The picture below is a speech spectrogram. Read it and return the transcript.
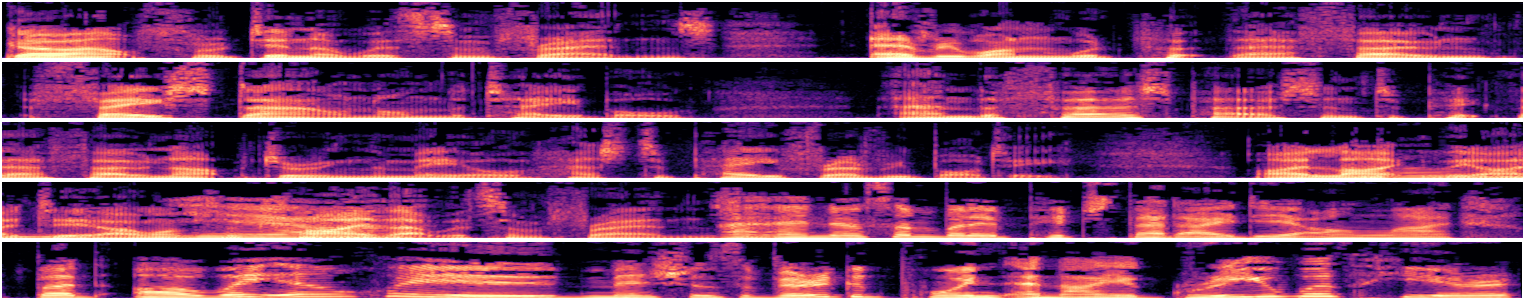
go out for dinner with some friends, everyone would put their phone face down on the table, and the first person to pick their phone up during the meal has to pay for everybody. I like the idea. I want to try Yeah. that with some friends. I, I know somebody pitched that idea online, but uh, Wei Enhui mentions a very good point, and I agree with here,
